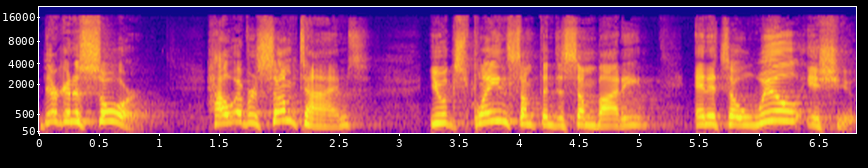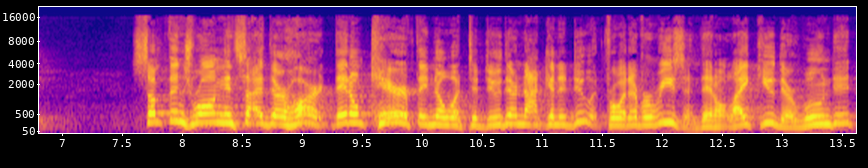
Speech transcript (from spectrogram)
they're going to soar. However, sometimes you explain something to somebody and it's a will issue. Something's wrong inside their heart. They don't care if they know what to do, they're not going to do it for whatever reason. They don't like you, they're wounded,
